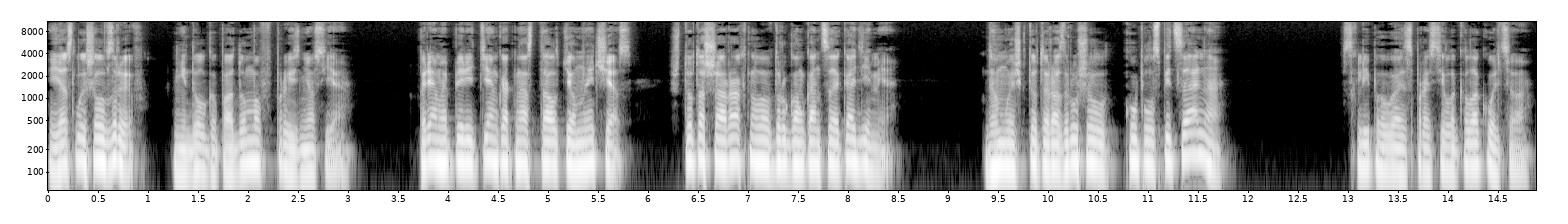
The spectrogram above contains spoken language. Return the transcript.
«Я слышал взрыв», — недолго подумав, произнес я. Прямо перед тем, как настал темный час, что-то шарахнуло в другом конце Академии. «Думаешь, кто-то разрушил купол специально?» Схлипывая, спросила Колокольцева.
